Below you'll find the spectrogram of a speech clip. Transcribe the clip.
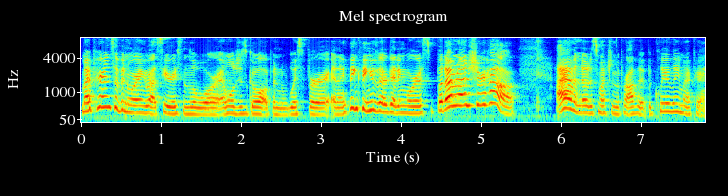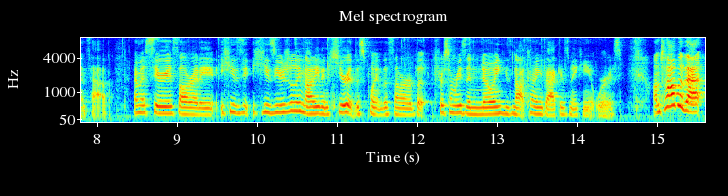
My parents have been worrying about Sirius in the war, and we'll just go up and whisper, and I think things are getting worse, but I'm not sure how. I haven't noticed much in the prophet, but clearly my parents have. I miss Sirius already. He's he's usually not even here at this point in the summer, but for some reason knowing he's not coming back is making it worse. On top of that,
